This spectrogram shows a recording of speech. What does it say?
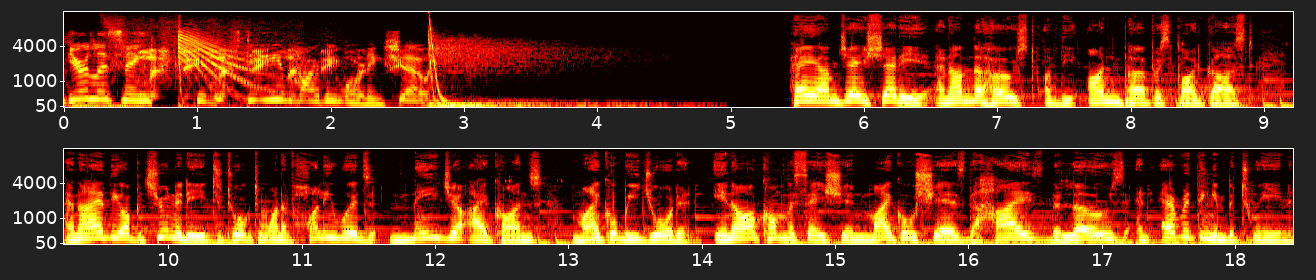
You're listening to the Steve Harvey Morning Show. Hey, I'm Jay Shetty, and I'm the host of the On Purpose podcast. And I had the opportunity to talk to one of Hollywood's major icons, Michael B. Jordan. In our conversation, Michael shares the highs, the lows, and everything in between,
